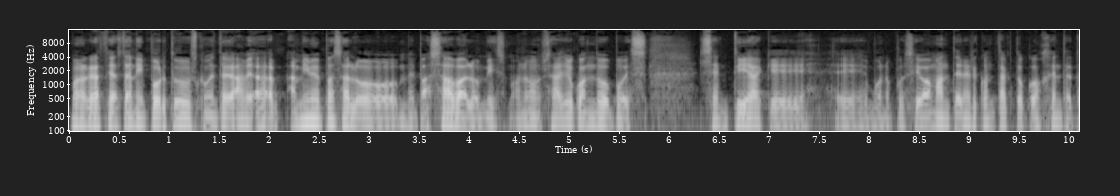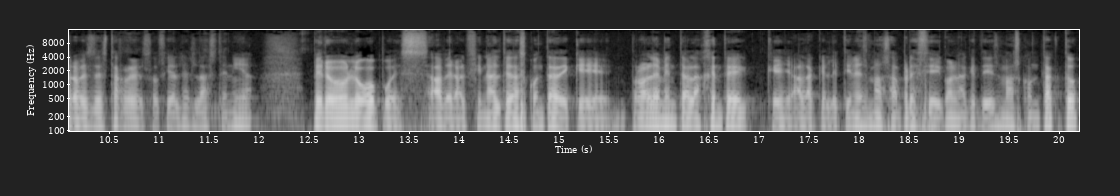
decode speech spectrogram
Bueno, gracias Dani por tus comentarios. A, a, a, mí me pasa lo, me pasaba lo mismo, ¿no? O sea, yo cuando pues sentía que eh, bueno pues iba a mantener contacto con gente a través de estas redes sociales las tenía, pero luego pues a ver al final te das cuenta de que probablemente a la gente que a la que le tienes más aprecio y con la que tienes más contacto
